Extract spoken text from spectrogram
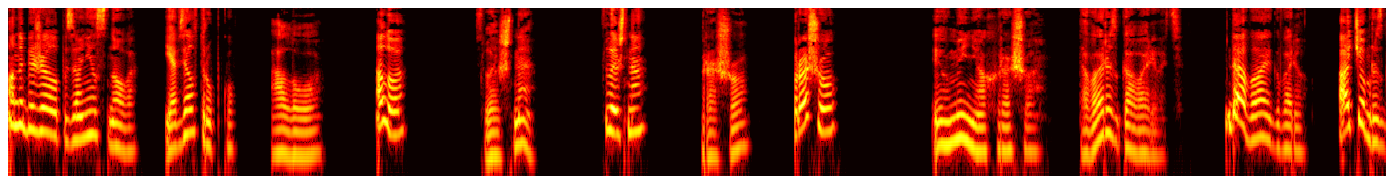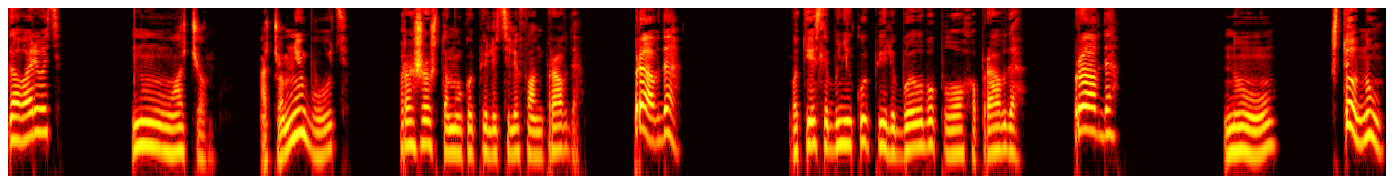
Он убежал и позвонил снова. Я взял трубку. «Алло». «Алло». «Слышно?» «Слышно». «Хорошо?» «Хорошо». «И у меня хорошо. Давай разговаривать». «Давай», — говорю. «А о чем разговаривать?» «Ну, о чем? О чем-нибудь. Хорошо, что мы купили телефон, правда?» «Правда». «Вот если бы не купили, было бы плохо, правда?» «Правда». «Ну?» «Что «ну»?»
